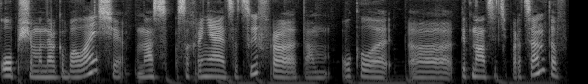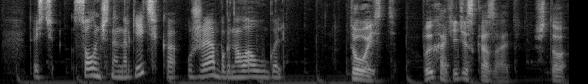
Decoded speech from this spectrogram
в общем энергобалансе у нас сохраняется цифра там около э, 15%, то есть солнечная энергетика уже обогнала уголь. То есть вы хотите сказать, что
